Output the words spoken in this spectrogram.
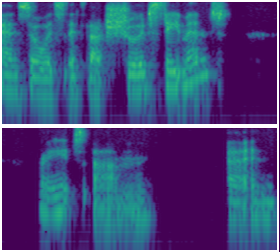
and so it's it's that should statement right? Um, and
